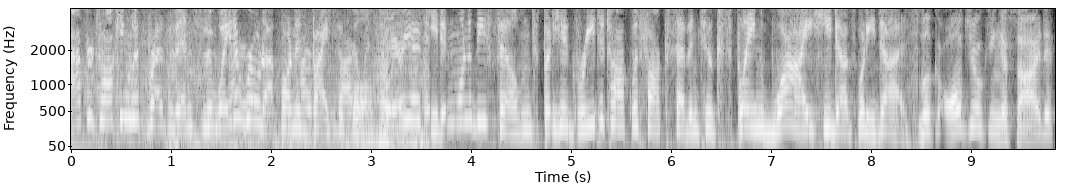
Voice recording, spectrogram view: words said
After talking with residents, Zaweda rode up on his bicycle. He didn't want to be filmed, but he agreed to talk with Fox 7 to explain why he does what he does. Look, all joking aside,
